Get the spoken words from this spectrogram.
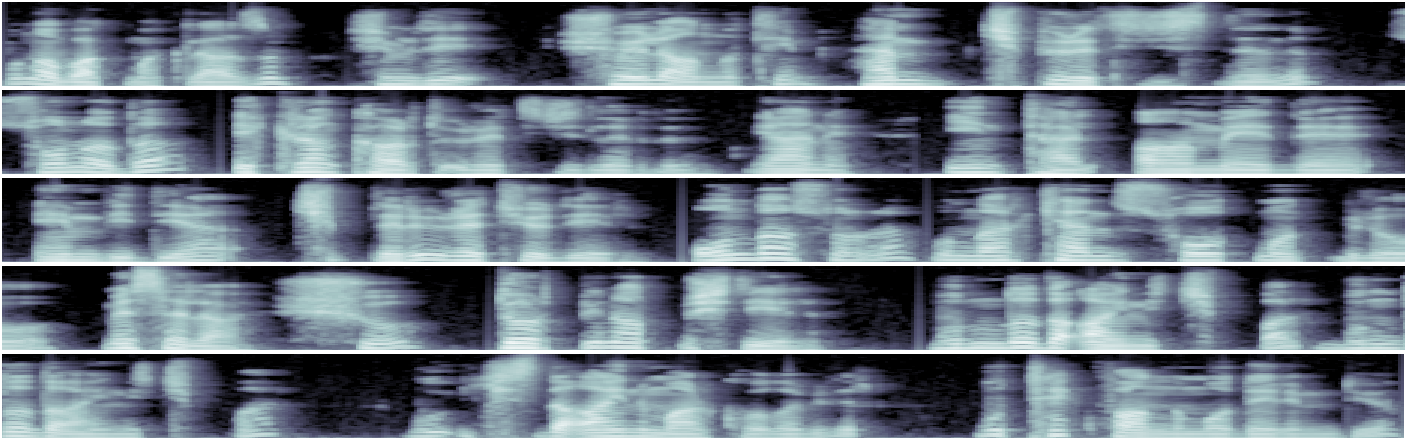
Buna bakmak lazım. Şimdi şöyle anlatayım. Hem çip üreticisi dedim. Sonra da ekran kartı üreticileri dedim. Yani Intel, AMD, Nvidia çipleri üretiyor diyelim. Ondan sonra bunlar kendi soğutma bloğu. Mesela şu 4060 diyelim. Bunda da aynı çip var. Bunda da aynı çip var. Bu ikisi de aynı marka olabilir. Bu tek fanlı modelim diyor.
